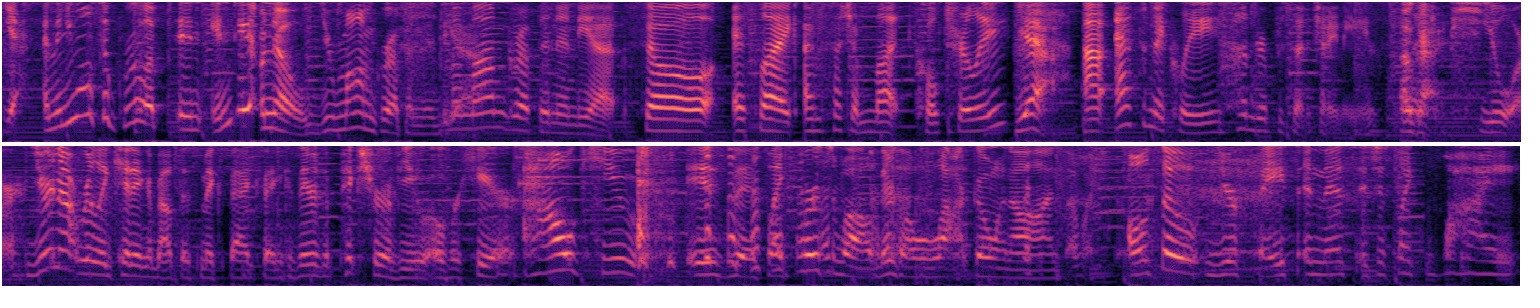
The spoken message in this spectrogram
Yes. And then you also grew up in India? Oh, no, your mom grew up in India. My mom grew up in India, so it's like I'm such a mutt culturally. Yeah. Uh, ethnically, 100% Chinese. Okay. Like, pure. You're not really kidding about this mixed bag thing because there's a picture of you over here. How cute is this? Like, first of all, there's a lot going on. Also, your face in this is just like, why?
